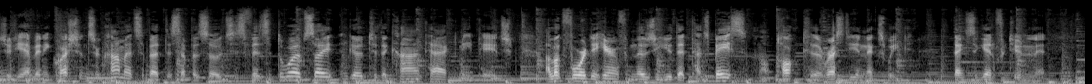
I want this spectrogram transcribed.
Should you have any questions or comments about this episode, just visit the website and go to the Contact Me page. I look forward to hearing from those of you that touch base, and I'll talk to the rest of you next week. Thanks again for tuning in.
